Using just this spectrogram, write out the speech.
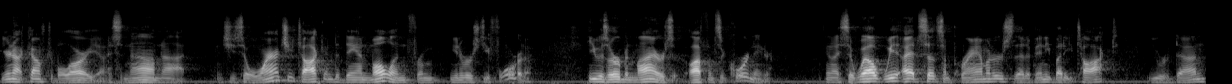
you're not comfortable, are you? I said, No, I'm not. And she said, Well, why aren't you talking to Dan Mullen from University of Florida? He was Urban Meyer's offensive coordinator. And I said, Well, we, I had set some parameters that if anybody talked, you were done.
